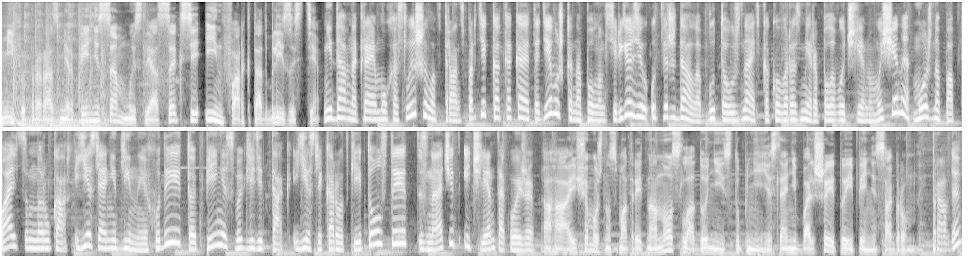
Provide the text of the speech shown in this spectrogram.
Мифы про размер пениса, мысли о сексе и инфаркт от близости. Недавно краем уха слышала в транспорте, как какая-то девушка на полном серьезе утверждала, будто узнать, какого размера половой член у мужчины, можно по пальцам на руках. Если они длинные и худые, то пенис выглядит так. Если короткие и толстые, значит и член такой же. Ага, а еще можно смотреть на нос, ладони и ступни. Если они большие, то и пенис огромный. Правда?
